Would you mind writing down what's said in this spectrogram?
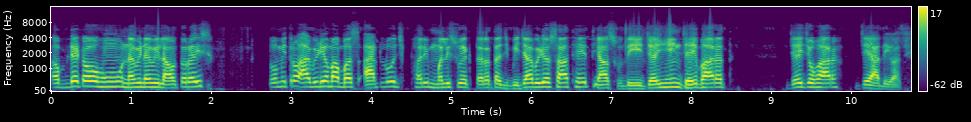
અપડેટો હું નવી નવી લાવતો રહીશ. તો મિત્રો, આ વિડીયોમાં બસ આટલું જ. ફરી મળીશું એક તરત જ બીજા વીડિયો સાથે. ત્યાં સુધી જય હિન્દ, જય ભારત, જય જોહાર, જય આદિવાસી.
